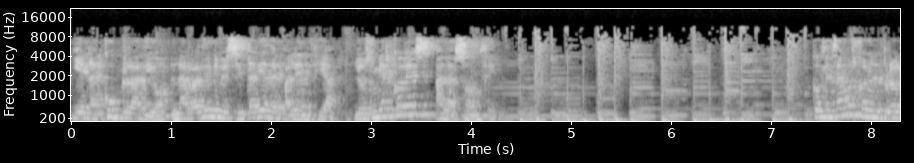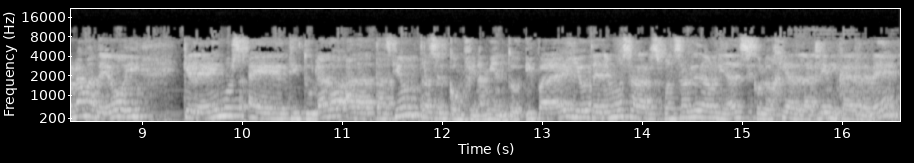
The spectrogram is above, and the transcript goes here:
y en ACUP Radio, la radio universitaria de Palencia, los miércoles a las 11. Comenzamos con el programa de hoy que le hemos eh, titulado Adaptación tras el confinamiento. Y para ello tenemos a la responsable de la unidad de psicología de la clínica RB,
